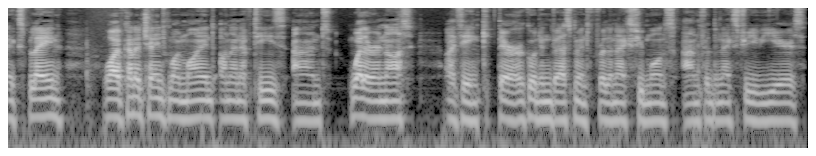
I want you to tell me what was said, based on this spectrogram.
explain why I've kind of changed my mind on NFTs and whether or not I think they're a good investment for the next few months and for the next few years.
